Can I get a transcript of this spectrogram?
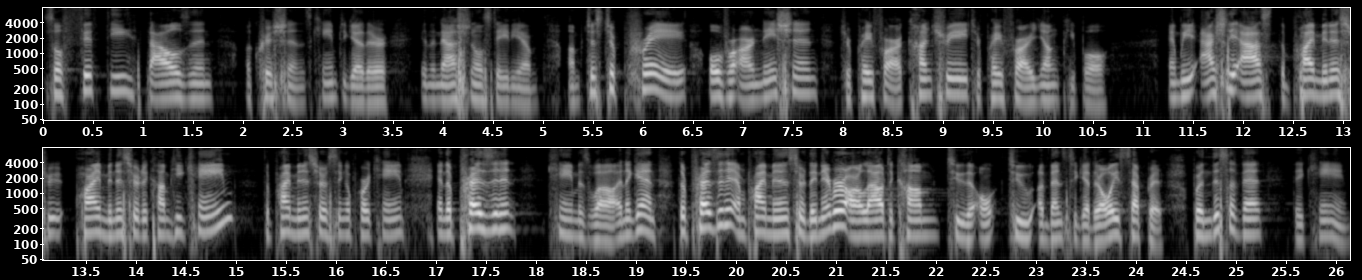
So 50,000 uh, Christians came together in the National Stadium um, just to pray over our nation, to pray for our country, to pray for our young people. And we actually asked the Prime Minister, Prime Minister to come. He came, the Prime Minister of Singapore came, and the President came as well. And again, the President and Prime Minister, they never are allowed to come to, the, to events together, they're always separate. But in this event, they came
